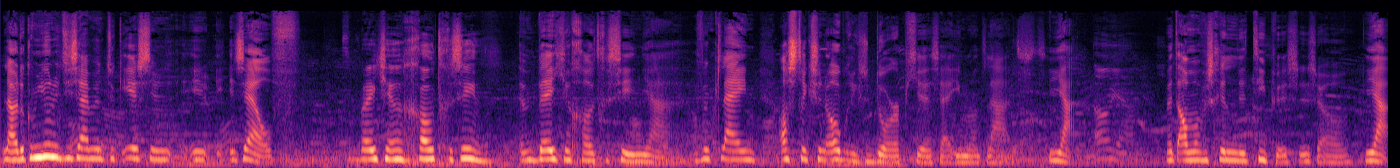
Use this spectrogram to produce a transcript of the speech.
Nou, de community zijn we natuurlijk eerst in, in- in zelf. Een beetje een groot gezin. Een beetje een groot gezin, ja. Of een klein Asterix en Obelix dorpje, zei iemand laatst. Ja, Oh ja. met allemaal verschillende types en zo. Ja,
